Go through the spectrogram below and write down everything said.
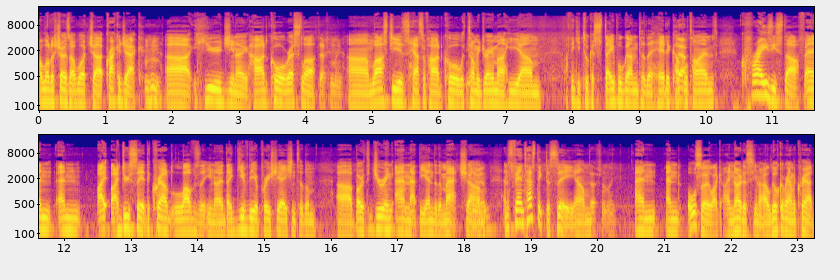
A lot of shows I watch, uh, Crackerjack, Mhm. uh, huge, you know, hardcore wrestler. Definitely. Um, last year's House of Hardcore with Yeah. Tommy Dreamer, he, um, I think he took a staple gun to the head a couple Yeah. times. Crazy stuff, and and I, I do see it. The crowd loves it. You know, they give the appreciation to them, uh, both during and at the end of the match. Um, Yeah. and it's fantastic to see. Um, Definitely. and and also like I notice, you know, I look around the crowd.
